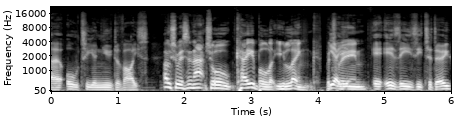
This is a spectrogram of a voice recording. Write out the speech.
uh, all to your new device. Oh, so it's an actual cable that you link Yeah, between. you- it is easy to do.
